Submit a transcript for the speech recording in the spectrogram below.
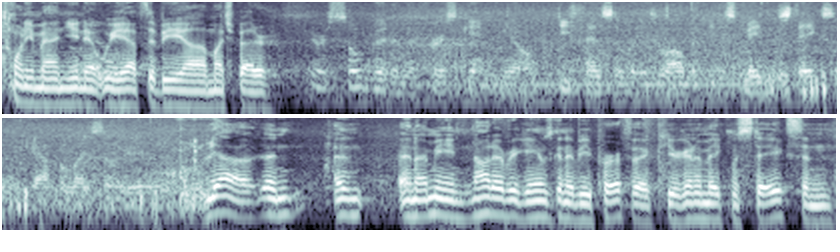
20 man unit, we have to be uh, much better were so good in the first game, you know, defensively as well, but you just made mistakes and capitalized on it. Yeah, and and and I mean, not every game's going to be perfect. You're going to make mistakes, and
